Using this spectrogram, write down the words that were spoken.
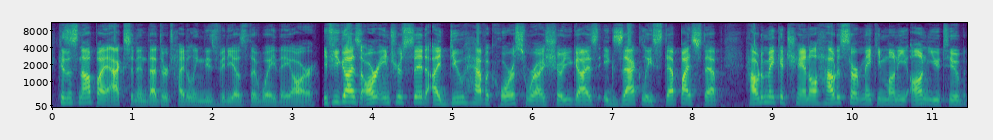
because it's not by accident that they're titling these videos the way they are. If you guys are interested, I do have a course where I show you guys exactly step by step how to make a channel, how to start making money on YouTube,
